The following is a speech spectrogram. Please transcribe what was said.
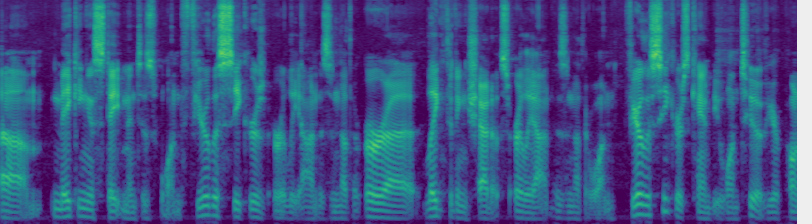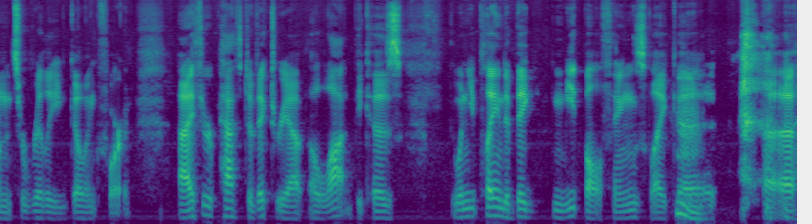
um, making a statement is one. Fearless Seekers early on is another, or uh, Lengthening Shadows early on is another one. Fearless Seekers can be one too if your opponents are really going for it. I threw Path to Victory out a lot because when you play into big meatball things like uh, uh,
